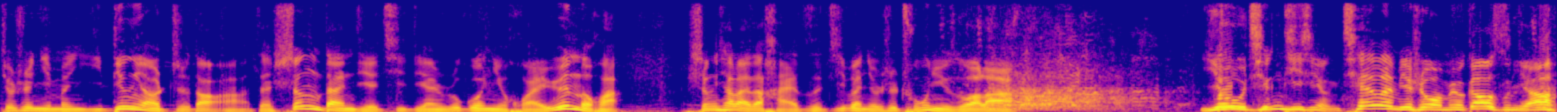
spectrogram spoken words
就是你们一定要知道啊，在圣诞节期间，如果你怀孕的话，生下来的孩子基本就是处女座啦。友情提醒，千万别说我没有告诉你啊。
